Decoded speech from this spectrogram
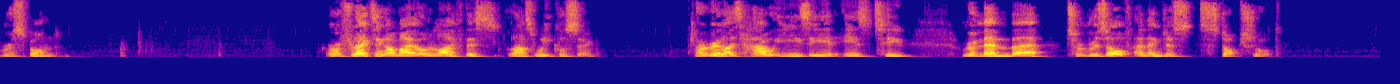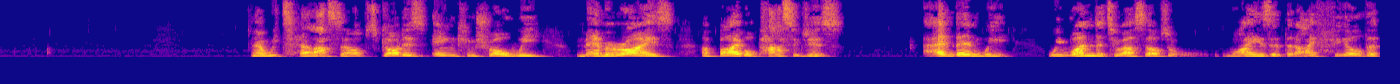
Respond. Reflecting on my own life this last week or so, I realized how easy it is to remember to resolve and then just stop short. Now we tell ourselves God is in control. We memorize Bible passages, and then we we wonder to ourselves, why is it that I feel that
